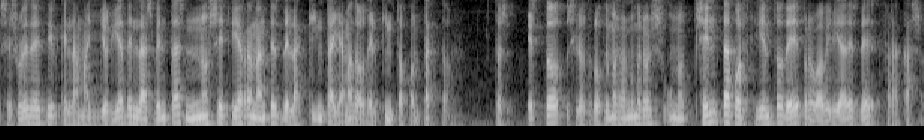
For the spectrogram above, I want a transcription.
se suele decir que la mayoría de las ventas no se cierran antes de la quinta llamada o del quinto contacto. Entonces, esto, si lo traducimos a números, es un 80% de probabilidades de fracaso.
